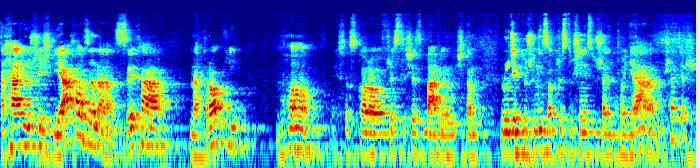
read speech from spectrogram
Aha, już jeśli ja chodzę na sychar, na kroki, no, skoro wszyscy się zbawią, jeśli tam ludzie, którzy nic o Chrystusie nie słyszeli, to ja, no przecież.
